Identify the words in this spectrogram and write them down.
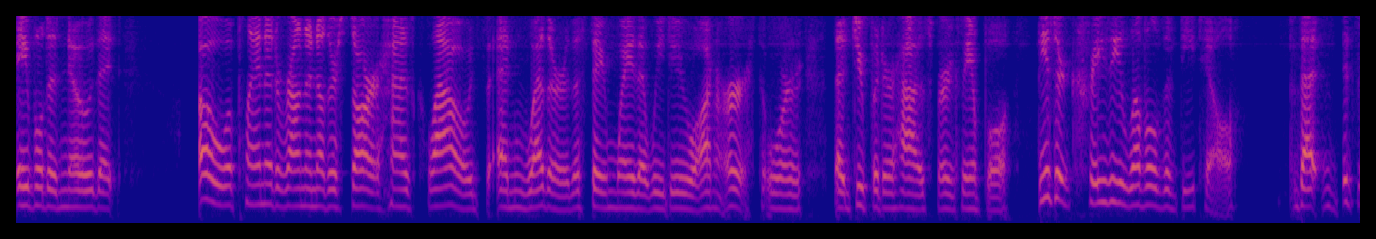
able to know that, oh, a planet around another star has clouds and weather the same way that we do on Earth or that Jupiter has, for example. These are crazy levels of detail that it's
